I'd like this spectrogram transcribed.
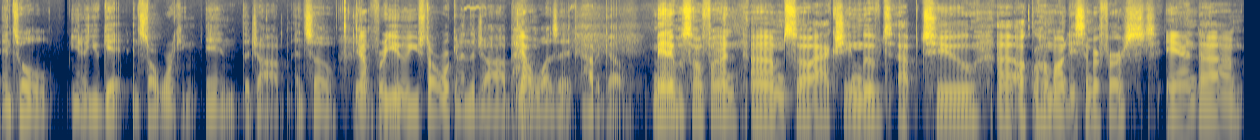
until you know you get and start working in the job. And so, Yeah. for you, you start working in the job. How Yeah. was it? How'd it go? Man, it was so fun. Um, so I actually moved up to uh, Oklahoma on December 1st. And um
